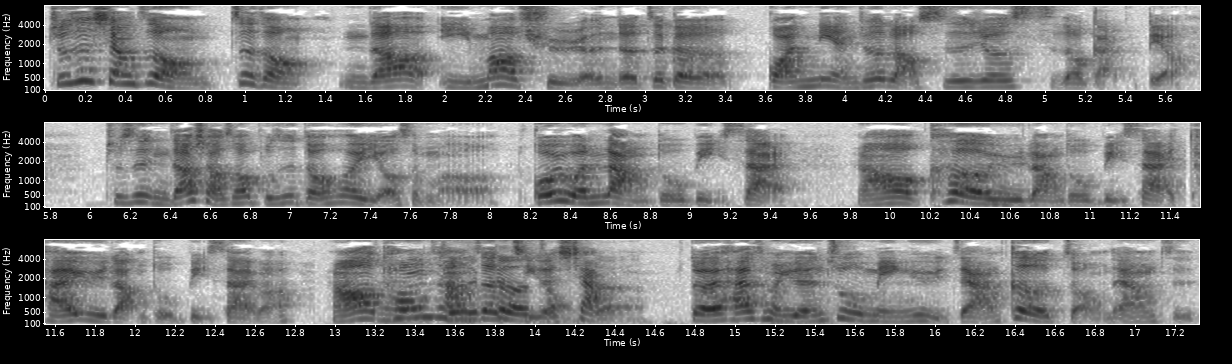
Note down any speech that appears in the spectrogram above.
就是像这种这种你知道以貌取人的这个观念，就是老师就是死都改不掉。就是你知道小时候不是都会有什么国语文朗读比赛？然后客语朗读比赛、嗯、台语朗读比赛吧，然后通常这几个项，嗯就是、对，还有什么原住民语这样各种这样子，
